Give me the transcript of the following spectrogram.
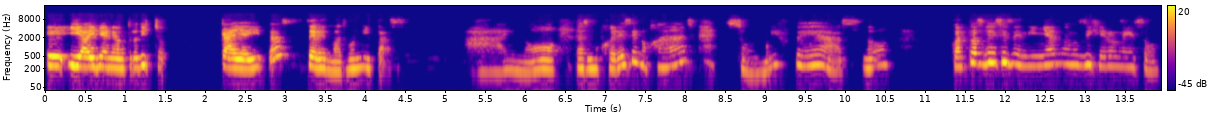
eh, y ahí viene otro dicho, calladitas se ven más bonitas. Ay, no, las mujeres enojadas son muy feas, ¿no? ¿Cuántas veces de niñas no nos dijeron eso?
